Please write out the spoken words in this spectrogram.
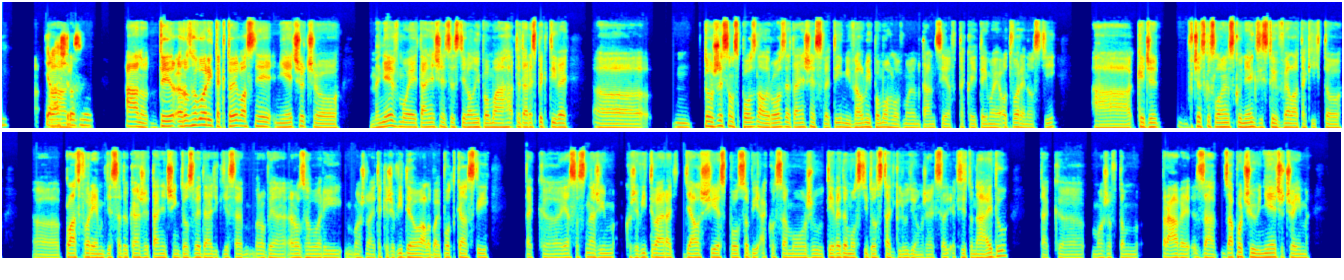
děláš Áno. rozhovor. Áno, tie rozhovory, tak to je vlastne niečo, čo mne v mojej tanečnej ceste veľmi pomáha, teda respektíve uh, to, že som spoznal rôzne tanečné svety, mi veľmi pomohlo v mojom tanci a v takej tej mojej otvorenosti. A keďže v Československu neexistuje veľa takýchto uh, platform, kde sa dokáže tanečník dozvedať, kde sa robia rozhovory, možno aj také, že video alebo aj podcasty, tak uh, ja sa snažím akože vytvárať ďalšie spôsoby, ako sa môžu tie vedomosti dostať k ľuďom, že ak, sa, ak si to nájdu, tak uh, možno v tom práve za, započujú niečo, čo im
